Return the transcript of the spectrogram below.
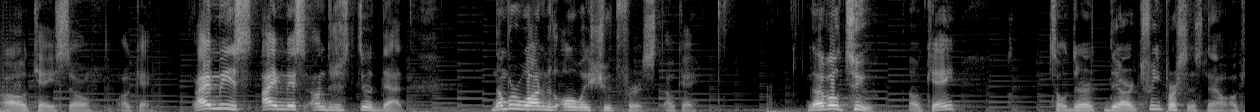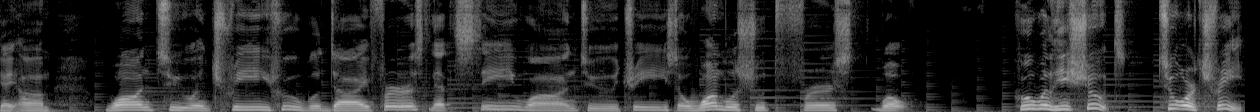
Okay so okay I miss I misunderstood that. Number one will always shoot first. Okay. Level two. Okay. So there there are three persons now. Okay. Um, one, two, and three. Who will die first? Let's see. One, two, three. So one will shoot first. Well, who will he shoot? Two or three?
